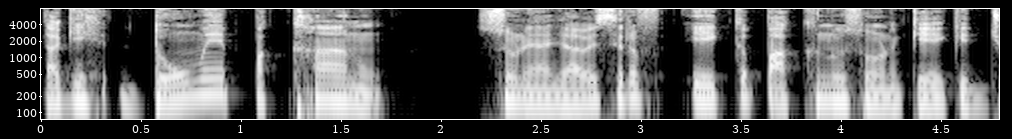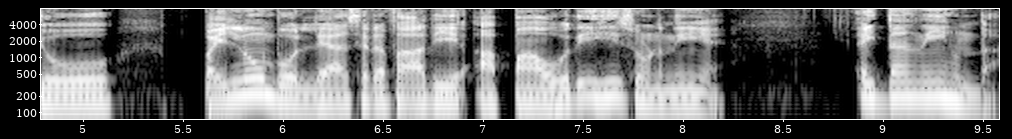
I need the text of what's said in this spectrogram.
ਤਾਂ ਕਿ ਦੋਵੇਂ ਪੱਖਾਂ ਨੂੰ ਸੁਣਿਆ ਜਾਵੇ, ਸਿਰਫ ਇੱਕ ਪੱਖ ਨੂੰ ਸੁਣ ਕੇ ਕਿ ਜੋ ਪਹਿਲੋਂ ਬੋਲਿਆ, ਸਿਰਫ ਆਦੀ ਆਪਾਂ ਉਹਦੀ ਹੀ ਸੁਣਨੀ ਹੈ। ਇਦਾਂ ਨਹੀਂ ਹੁੰਦਾ।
